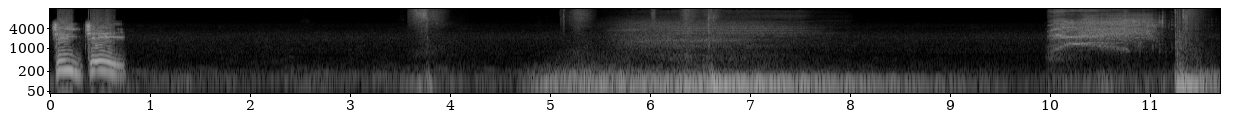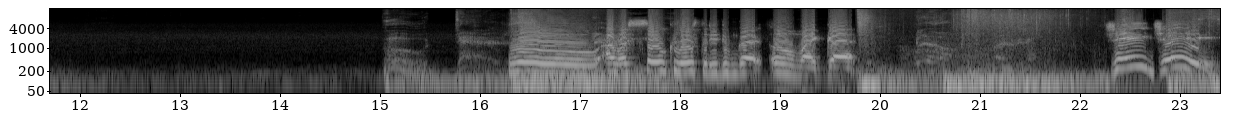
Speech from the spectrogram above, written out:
GG! Was so close to the Doomguard. Oh my god. JJ!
